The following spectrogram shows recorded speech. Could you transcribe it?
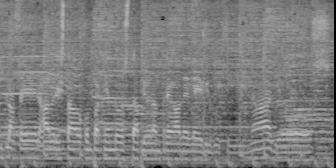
un placer haber estado compartiendo esta primera entrega de Devil Within. Adiós.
